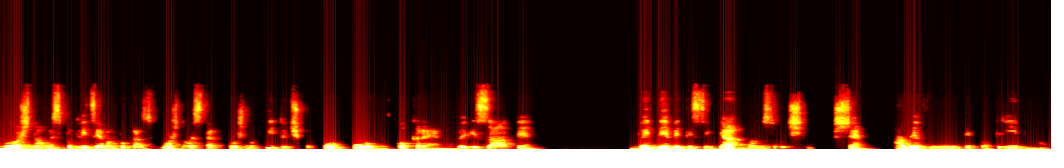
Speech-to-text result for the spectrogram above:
Можна, ось подивіться, я вам показую, можна ось так кожну квіточку по колу окремо вирізати. Ви дивитеся, як вам зручніше, але вміти потрібно.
